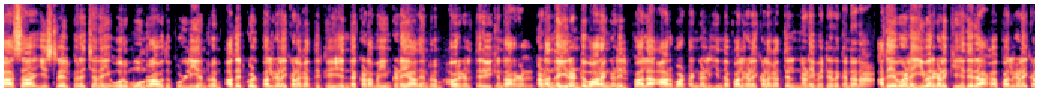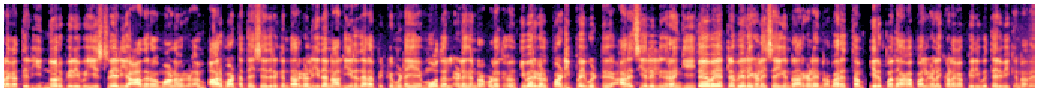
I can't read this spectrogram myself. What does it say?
காசா இஸ்ரேல் பிரச்சனை ஒரு மூன்றாவது புள்ளி என்றும் அதற்குள் பல்கலைக்கழகத்திற்கு எந்த கடமையும் கிடையாது என்றும் அவர்கள் தெரிவிக்கின்றார்கள். கடந்த இரண்டு வாரங்களில் பல ஆர்ப்பாட்டங்கள் இந்த பல்கலைக்கழகத்தில் நடைபெற்றிருக்கின்றன. அதேவேளை இவர்களுக்கு எதிராக பல்கலைக்கழகத்தில் இன்னொரு பிரிவு இஸ்ரேலிய ஆதரவு மாணவர்களும் ஆர்ப்பாட்டத்தை செய்திருக்கின்றார்கள். இதனால் இருதரப்பிற்கும் இடையே மோதல் எழுகின்ற பொழுது இவர்கள் படிப்பை விட்டு அரசியலில் இறங்கி தேவையற்ற வேலைகளை செய்கின்றார்கள் என்ற வருத்தம் இருப்பதாக பல்கலைக்கழக பிரிவு தெரிவிக்கின்றது.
